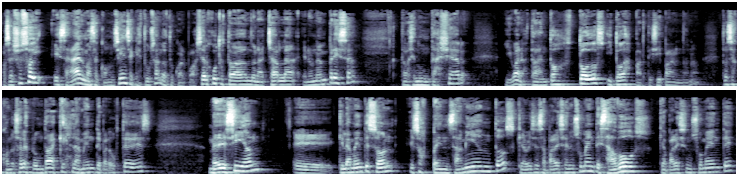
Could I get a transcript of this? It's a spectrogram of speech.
O sea, yo soy esa alma, esa conciencia que está usando este cuerpo. Ayer justo estaba dando una charla en una empresa, estaba haciendo un taller y bueno, estaban todos, todos y todas participando. ¿no? Entonces cuando yo les preguntaba qué es la mente para ustedes, me decían eh, que la mente son esos pensamientos que a veces aparecen en su mente, esa voz que aparece en su mente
